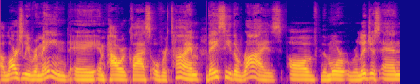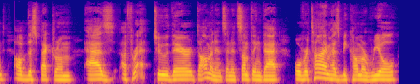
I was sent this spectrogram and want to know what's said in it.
uh, largely remained a empowered class over time they see the rise of the more religious end of the spectrum as a threat to their dominance and it's something that over time has become a real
